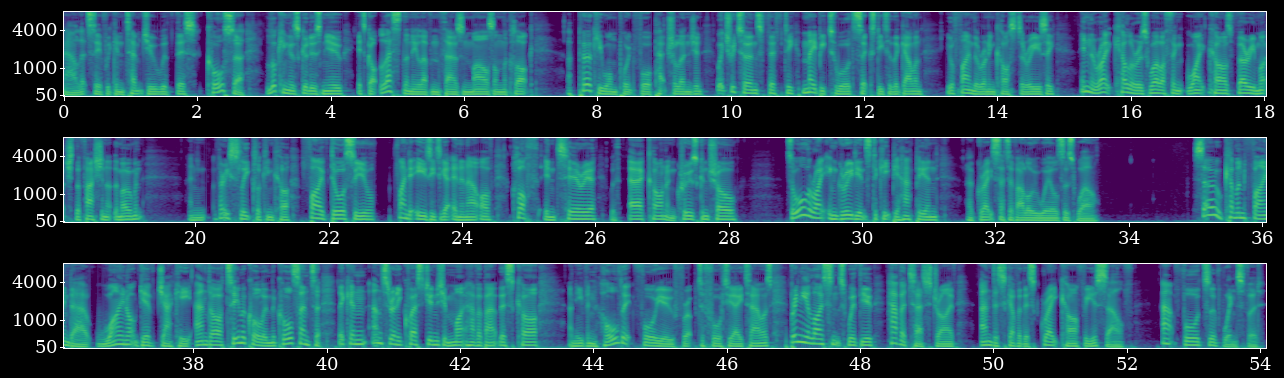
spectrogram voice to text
Now, let's see if we can tempt you with this Corsa. Looking as good as new, it's got less than 11,000 miles on the clock, a perky 1.4 petrol engine, which returns 50, maybe towards 60 to the gallon. You'll find the running costs are easy. In the right colour as well, I think white car's very much the fashion at the moment. And a very sleek looking car. Five doors, so you'll find it easy to get in and out of. Cloth interior with aircon and cruise control. So, all the right ingredients to keep you happy and a great set of alloy wheels as well. So come and find out. Why not give Jackie and our team a call in the call centre? They can answer any questions you might have about this car and even hold it for you for up to 48 hours. Bring your licence with you, have a test drive, and discover this great car for yourself at Fords of Winsford.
